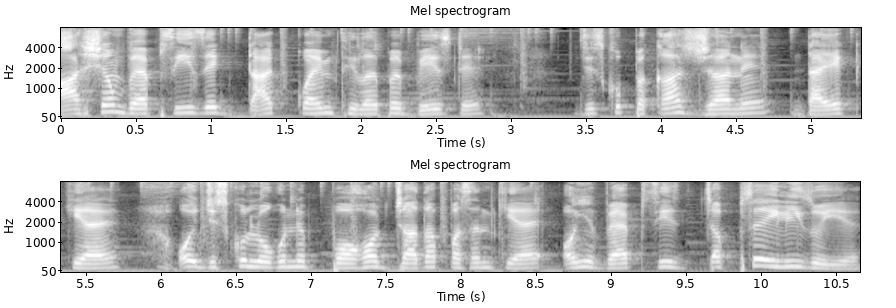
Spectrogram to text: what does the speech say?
आश्रम वेब सीरीज़ एक डार्क क्राइम थ्रिलर पर बेस्ड है, जिसको प्रकाश झा ने डायरेक्ट किया है और जिसको लोगों ने बहुत ज़्यादा पसंद किया है और ये वेब सीरीज़ जब से रिलीज़ हुई है,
